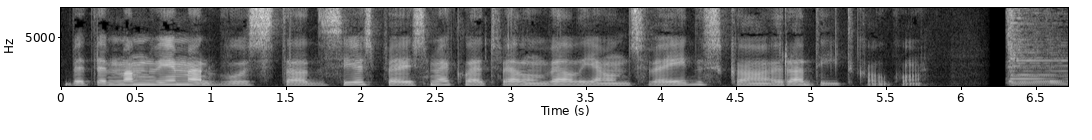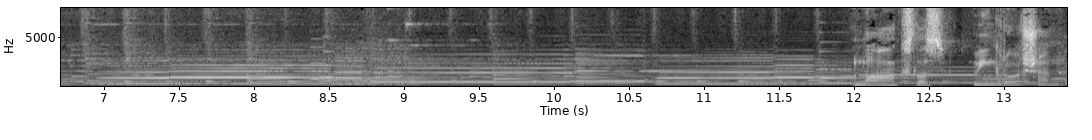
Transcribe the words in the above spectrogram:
Bet man vienmēr būs tādas iespējas meklēt vēl un vēl jaunus veidus, kā radīt kaut ko. Mākslas vingrošana.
